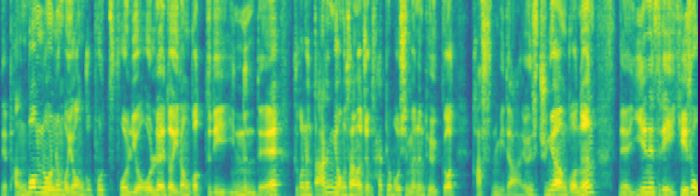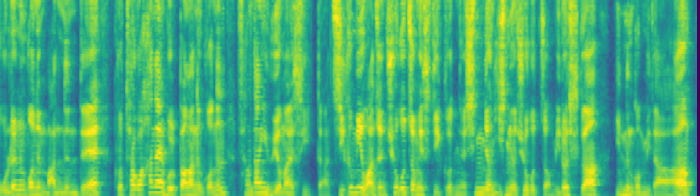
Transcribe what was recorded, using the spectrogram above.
네. 방법론은 뭐 연구 포트폴리오, 올레더 이런 것들이 있는데 그거는 다른 영상을 좀 살펴보시면 될 것 같습니다. 여기서 중요한 거는 네, ENS들이 계속 올리는 거는 맞는데 그렇다고 하나에 몰빵하는 거는 상당히 위험할 수 있다. 지금이 완전 최고점일 수도 있거든요. 10년, 20년 최고점 이럴 수가 있는 겁니다.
